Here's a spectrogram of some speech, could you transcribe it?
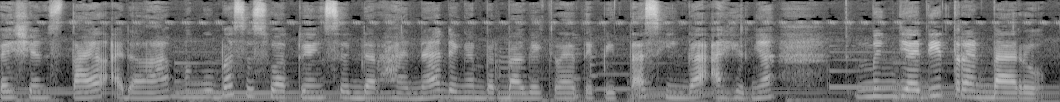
fashion style adalah mengubah sesuatu yang sederhana dengan berbagai kreativitas hingga akhirnya menjadi tren baru.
